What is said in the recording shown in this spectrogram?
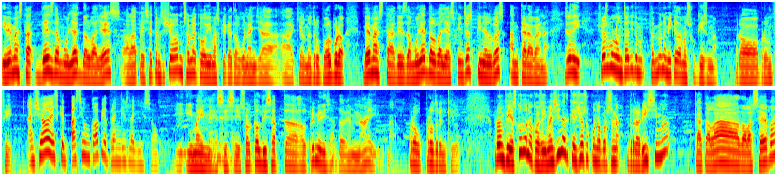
i vam estar des de Mollet del Vallès a l'AP7, em- això em sembla que ho havíem explicat algun any ja aquí al Metropol, però vam estar des de Mollet del Vallès fins a Espinelves amb caravana. És a dir, això és voluntat i tam- també una mica de masoquisme, però, però en fi, Això és que et passi un cop i aprenguis la lliçó. i, i mai més, sí, sí. Sort que el dissabte, el primer dissabte vam anar i va, prou, prou tranquil. Però en fi, escolta una cosa, imagina't que jo sóc una persona raríssima, català de la ceba,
